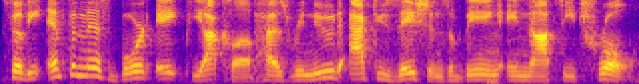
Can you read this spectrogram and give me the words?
so, the infamous Bored Ape Yacht Club has renewed accusations of being a Nazi troll.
